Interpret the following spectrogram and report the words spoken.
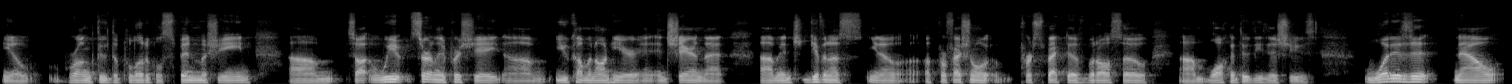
you know rung through the political spin machine um, so we certainly appreciate um, you coming on here and, and sharing that um, and giving us you know a professional perspective but also um, walking through these issues what is it now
